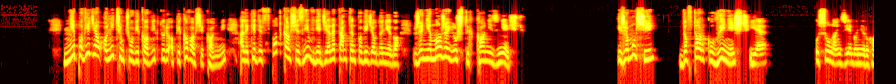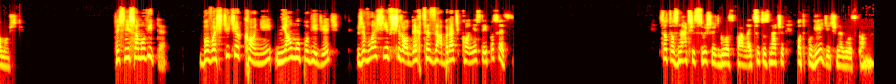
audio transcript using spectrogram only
Nie powiedział o niczym człowiekowi, który opiekował się końmi, ale kiedy spotkał się z nim w niedzielę, tamten powiedział do niego, że nie może już tych koni znieść i że musi do wtorku wynieść je, usunąć z jego nieruchomości. To jest niesamowite, bo właściciel koni miał mu powiedzieć, że właśnie w środę chce zabrać konie z tej posesji. Co to znaczy słyszeć głos Pana i co to znaczy odpowiedzieć na głos Pana?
